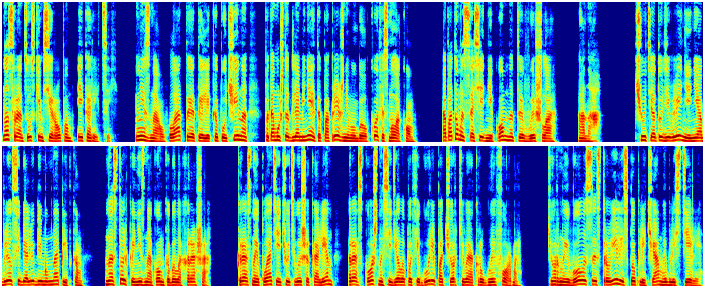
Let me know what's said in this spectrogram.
но с французским сиропом и корицей. Не знал, латте это или капучино, потому что для меня это по-прежнему был кофе с молоком. А потом из соседней комнаты вышла она. Чуть от удивления не облил себя любимым напитком. Настолько незнакомка была хороша. Красное платье чуть выше колен роскошно сидело по фигуре, подчеркивая округлые формы. Черные волосы струились по плечам и блестели.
